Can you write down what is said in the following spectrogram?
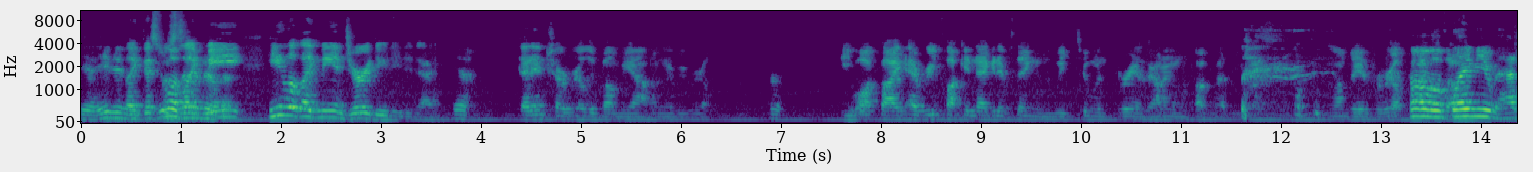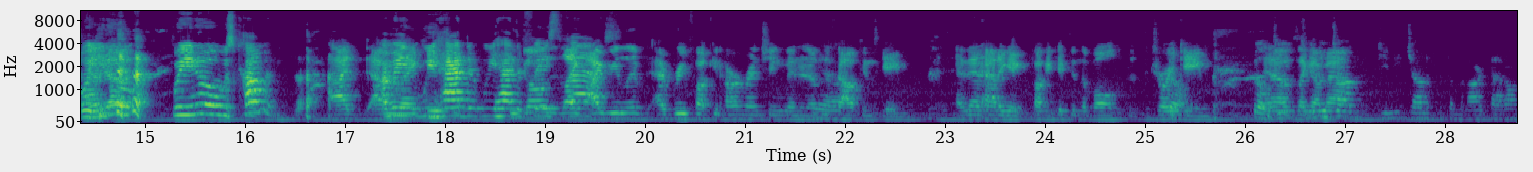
Yeah, he didn't. like this he was like into me. He looked like me in jury duty today. Yeah. that intro really bummed me out. I'm gonna be real. Huh. He walked by every fucking negative thing in week two and three. I was like, I don't even want to talk about these. guys. I'm being for real. Oh, I well, just don't- blame you, Matt. But you know, but you knew it was coming. I, I, I, mean, like, we had to we had to going- face like facts. I relived every fucking heart wrenching minute of Yeah. the Falcons game, and then how to get fucking kicked in the balls at the Detroit Bill. game. Bill, And do, I you- was like, I'm need out. John? Do you need John to put the Menards hat on?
